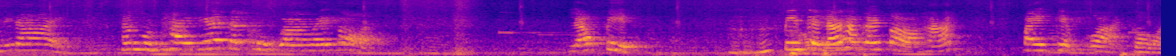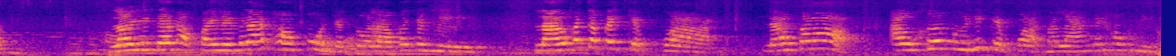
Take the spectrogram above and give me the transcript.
ไม่ได้ สมุนไพรเนี่ยจะถูกวางไว้ก่อน แล้วปิด ปิดเสร็จแล้วทำอะไรต่อคะ ไปเก็บกวาดก่อน เรายังเดินออกไปเลยไม่ได้เพราะฝุ่นจากตัวเราก็ยังมี เราก็จะไปเก็บกวาด แล้วก็เอาเครื่องมือที่เก็บกวาดมาล้างในห้องนี้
